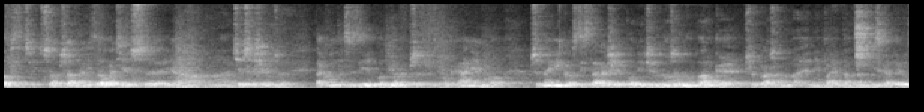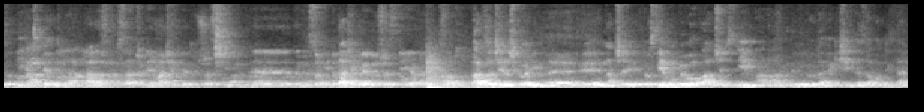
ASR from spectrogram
tr- trzeba przeanalizować jeszcze. Ja e, cieszę się, że taką decyzję podjąłem przed tym spotkaniem, bo przynajmniej Kosti starał się podjąć równorzędną walkę. Przepraszam, nie pamiętam nazwiska tego zawodnika z Piotrą. Ale znaczy nie Maciek Pietruszewski, e, ten wysoki to Tak. Maciek Pietruszewski i ja Bardzo ciężko im, e, e, znaczy Kostiemu było walczyć z nim, a, a gdyby był tam jakiś inny zawodnik, tak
